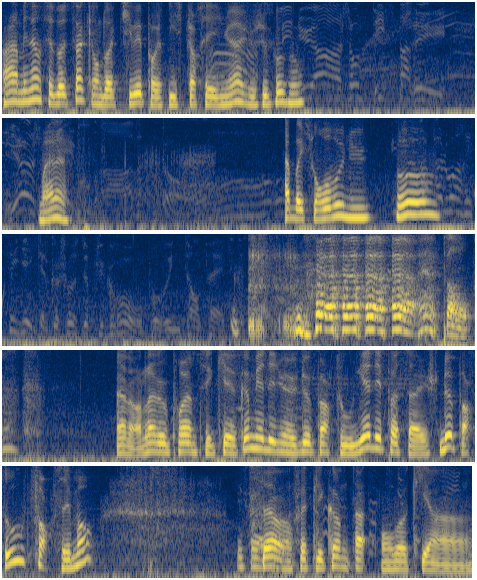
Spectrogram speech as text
Ah mais non, c'est doit être ça qu'on doit activer pour disperser les nuages, je suppose, non Voilà. Ah bah ils sont revenus. Oh. Pardon. Alors là le problème c'est que comme il y a des nuages de partout, il y a des passages de partout, forcément. Ça en fait les cornes... Ah, on voit qu'il y a un,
